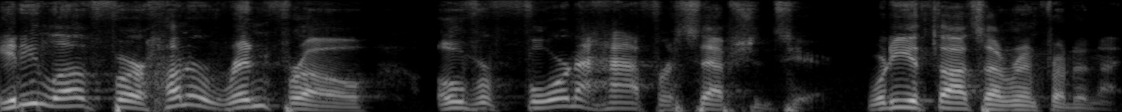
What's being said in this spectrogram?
Any love for Hunter Renfrow over four and a half receptions here? What are your thoughts on Renfrow tonight?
